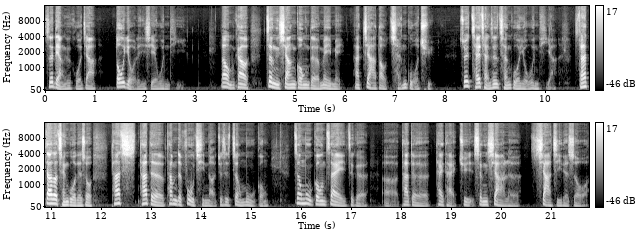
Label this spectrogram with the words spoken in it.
这两个国家都有了一些问题。那我们看到郑襄公的妹妹，她嫁到陈国去，所以才产生陈国有问题啊。她嫁到陈国的时候。他他的他们的父亲呢、就是郑穆公。郑穆公在这个呃，他的太太去生下了夏姬的时候啊，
